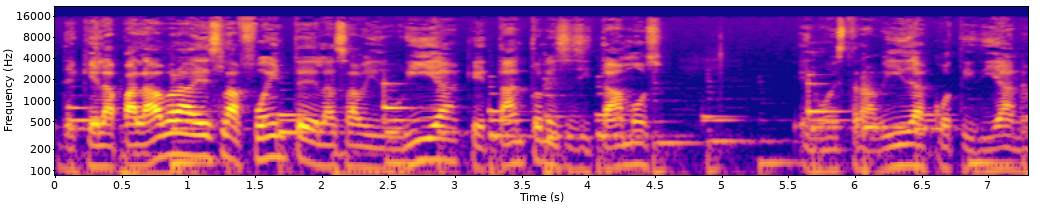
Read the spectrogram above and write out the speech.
de que la palabra es la fuente de la sabiduría que tanto necesitamos en nuestra vida cotidiana.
